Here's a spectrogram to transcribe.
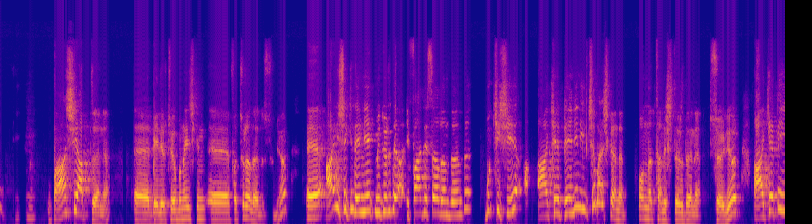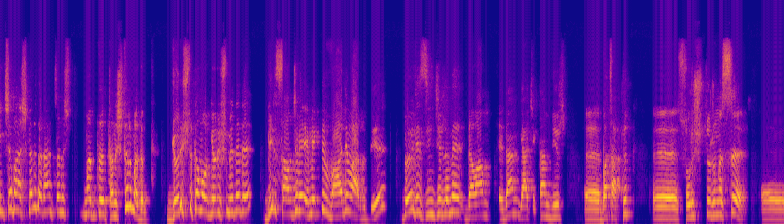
bağış yaptığını e, belirtiyor. Buna ilişkin e, faturalarını sunuyor. E, aynı şekilde emniyet müdürü de ifadesi alındığında bu kişiyi AKP'nin ilçe başkanının onunla tanıştırdığını söylüyor. AKP ilçe başkanı da ben tanışmadı, tanıştırmadım. Görüştük ama o görüşmede de bir savcı ve emekli vali vardı diye böyle zincirleme devam eden gerçekten bir e, bataklık e, soruşturması e,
